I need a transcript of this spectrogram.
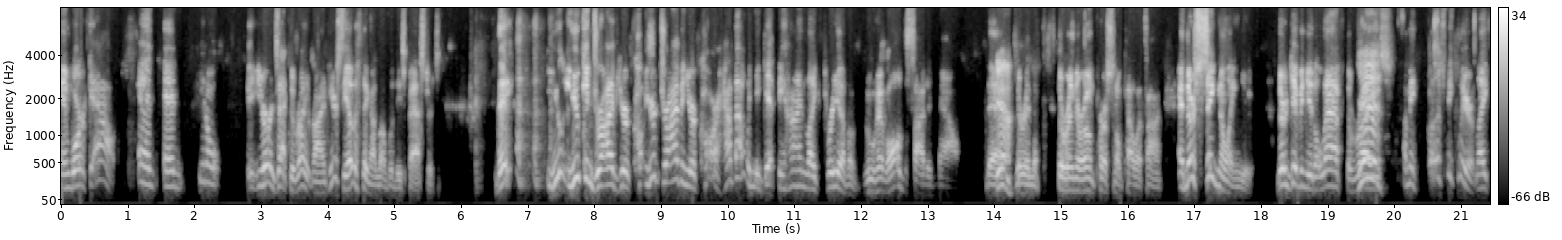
and work out. And and you know, you're exactly right, Ryan. Here's the other thing I love with these bastards. They you you can drive your car you're driving your car. How about when you get behind like three of them who have all decided now that Yeah. they're in the they're in their own personal peloton and they're signaling you. They're giving you the left, the right. Yes. I mean, let's be clear. Like,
